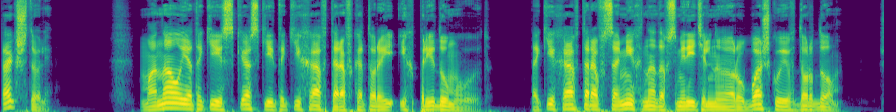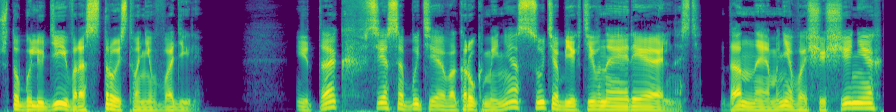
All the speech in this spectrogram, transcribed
Так что ли? Манал я такие сказки и таких авторов, которые их придумывают. Таких авторов самих надо в смирительную рубашку и в дурдом, чтобы людей в расстройство не вводили. Итак, все события вокруг меня — суть объективная реальность, данная мне в ощущениях,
